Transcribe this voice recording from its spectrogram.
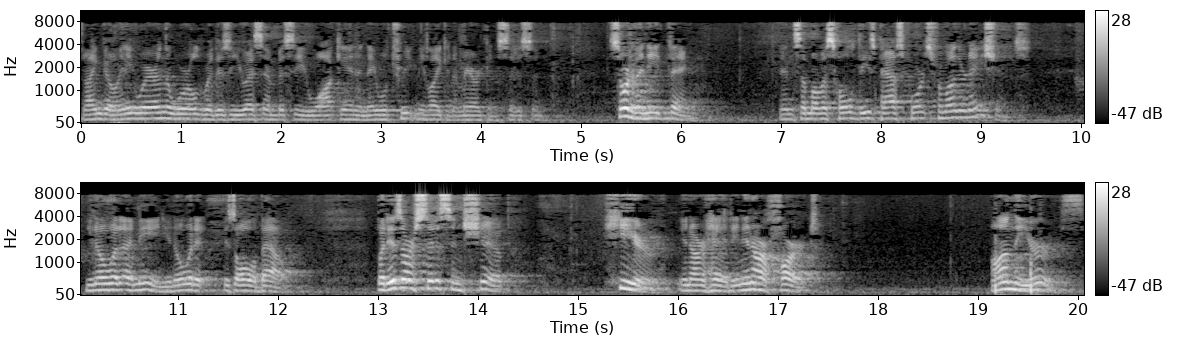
And I can go anywhere in the world where there's a U.S. embassy, walk in, and they will treat me like an American citizen. Sort of a neat thing. And some of us hold these passports from other nations. You know what I mean. You know what it is all about. But is our citizenship here in our head and in our heart on the earth?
